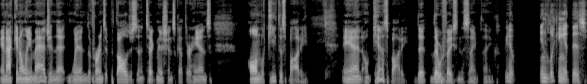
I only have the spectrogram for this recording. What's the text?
and I can only imagine that when the forensic pathologists and the technicians got their hands on Lakeitha's body and on Kenneth's body, that they were facing the same things. You know, in looking at this,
